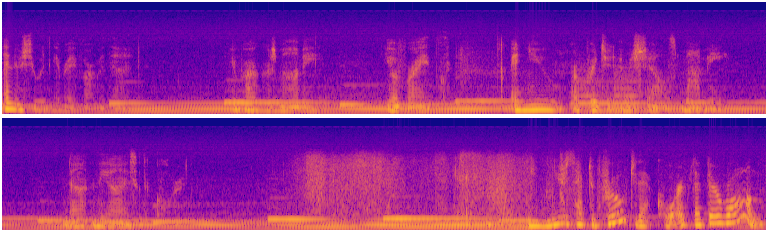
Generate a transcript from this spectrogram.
I knew she wouldn't get very far with that. You're Parker's mommy. You have rights. And you are Bridget and Michelle's mommy. Not in the eyes of the court. You just have to prove to that court that they're wrong.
